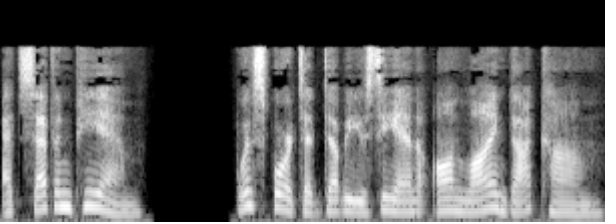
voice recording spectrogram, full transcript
at 7 p.m. With sports at WCNOnline.com.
